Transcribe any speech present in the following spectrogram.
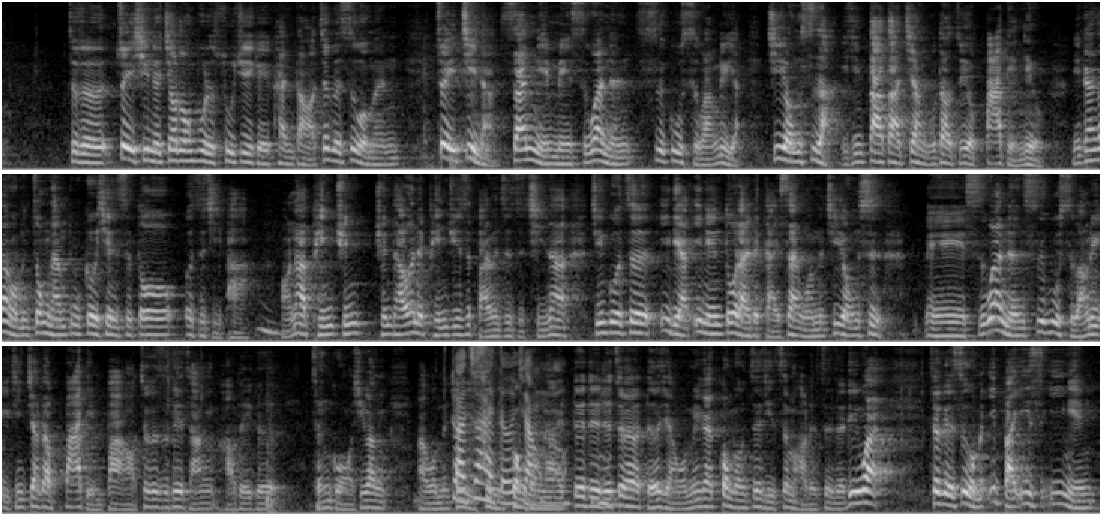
这个最新的交通部的数据可以看到，这个是我们。最近啊，三年每十万人事故死亡率啊，基隆市啊已经大大降幅到只有八点六。你看看我们中南部各县市都二十几趴，哦，那平均全台湾的平均是百分之十七。那经过这一两一年多来的改善，我们基隆市每十万人事故死亡率已经降到八点八哦，这个是非常好的一个成果。希望啊，我们可以共同来，对对对，这个得奖，我们应该共同争取这么好的政策。另外，这个是我们一百一十一年。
